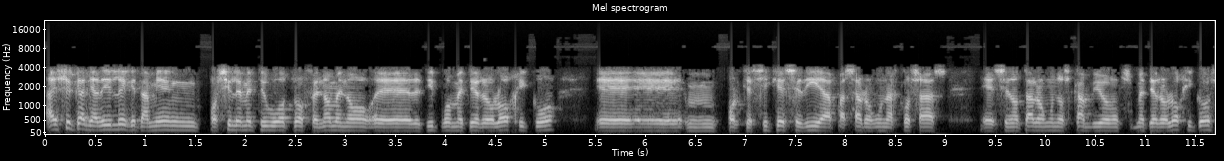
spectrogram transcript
A eso hay que añadirle que también posiblemente hubo otro fenómeno eh, de tipo meteorológico, eh, mm, porque sí que ese día pasaron unas cosas, eh, se notaron unos cambios meteorológicos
